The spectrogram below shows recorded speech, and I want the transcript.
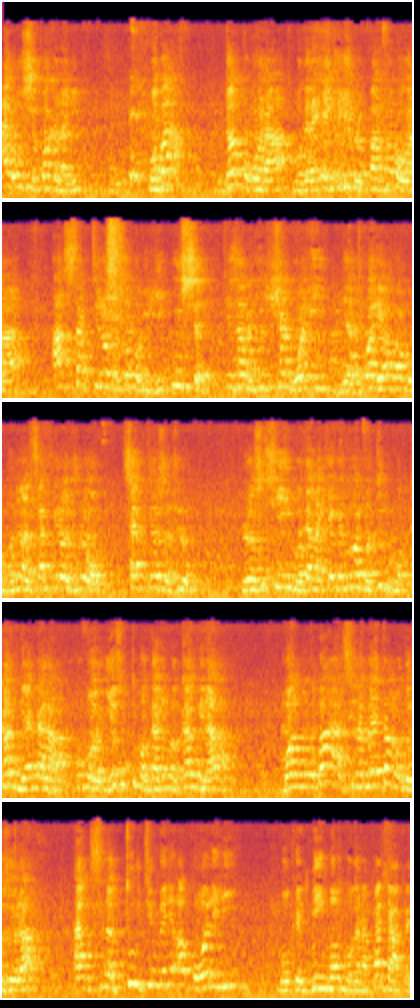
ayi o sɛ kɔkana ni mo ba donc mo wara mo kɛra équilibre parfois mo wara a sakitiro kɔsɔ mo gigi u sɛ tisa na ti chaque wali dɛtu wali aw b'a fɔ mo nana sakitiro juro sakitiro sɔ juro losusi mo kana kɛkɛ tuma mo tu mo kan biya la ou mo yesu tu mo gani mo kan bi la bon mo ba silamɛ tan mo gozo la a sina tuuru ti mbeni ɔkɔ wali ni mo kɛ bingo mo kana pa jaa pɛ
